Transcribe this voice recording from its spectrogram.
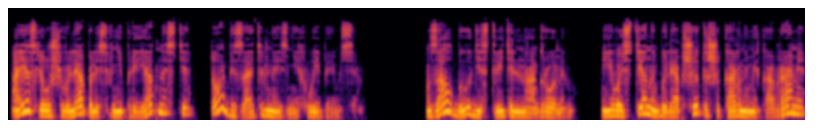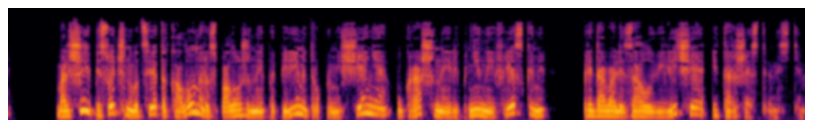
А если уж вляпались в неприятности, то обязательно из них выберемся. Зал был действительно огромен. Его стены были обшиты шикарными коврами, Большие песочного цвета колонны, расположенные по периметру помещения, украшенные лепниной и фресками, придавали залу величия и торжественности.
